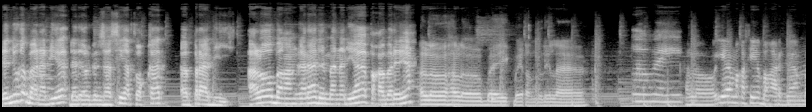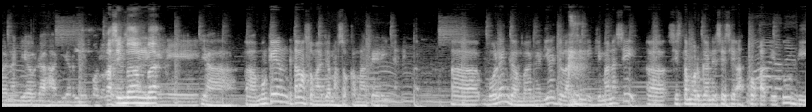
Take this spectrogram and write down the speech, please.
dan juga Mbak Nadia dari organisasi advokat uh, Pradi. Halo Bang Anggara dan Mbak Nadia, apa kabarnya? Halo, halo, baik, baik, alhamdulillah. Halo, baik. Halo, iya makasih ya Bang Arga, Mbak Nadia udah hadir di podcast. Makasih Bang, Mbak. Ini. Ya, uh, mungkin kita langsung aja masuk ke materinya nih. Uh, boleh nggak Mbak Nadia jelasin nih gimana sih uh, sistem organisasi advokat itu di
